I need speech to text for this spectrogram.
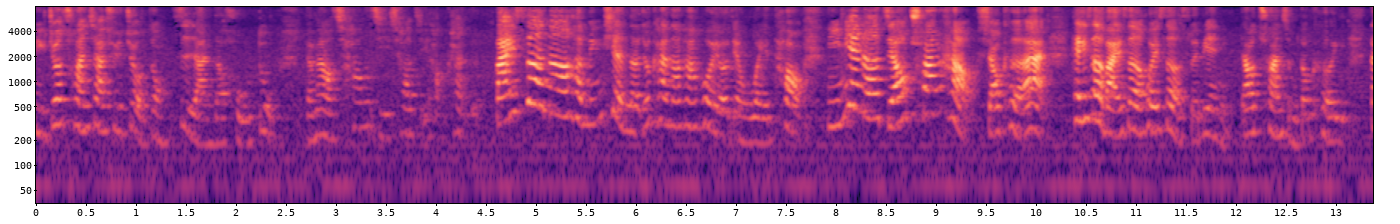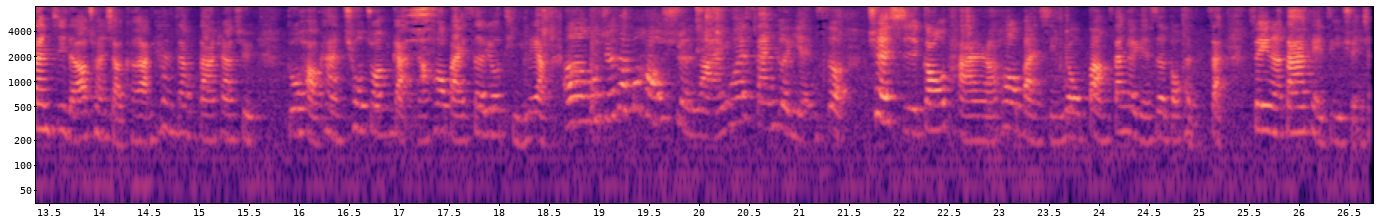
你就穿下去就有这种自然的弧度，有没有？超级超级好看的白色，很明显的就看到它会有点微透。里面呢，只要穿好小可爱，黑色、白色、灰色随便你要穿什么都可以，但记得要穿小可爱。你看这样搭下去多好看，秋装感，然后白色又提亮。呃，我觉得不好选啦，因为三个颜色确实高弹，然后版型又棒，三个颜色都很赞，所以呢，大家可以自己选一下。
